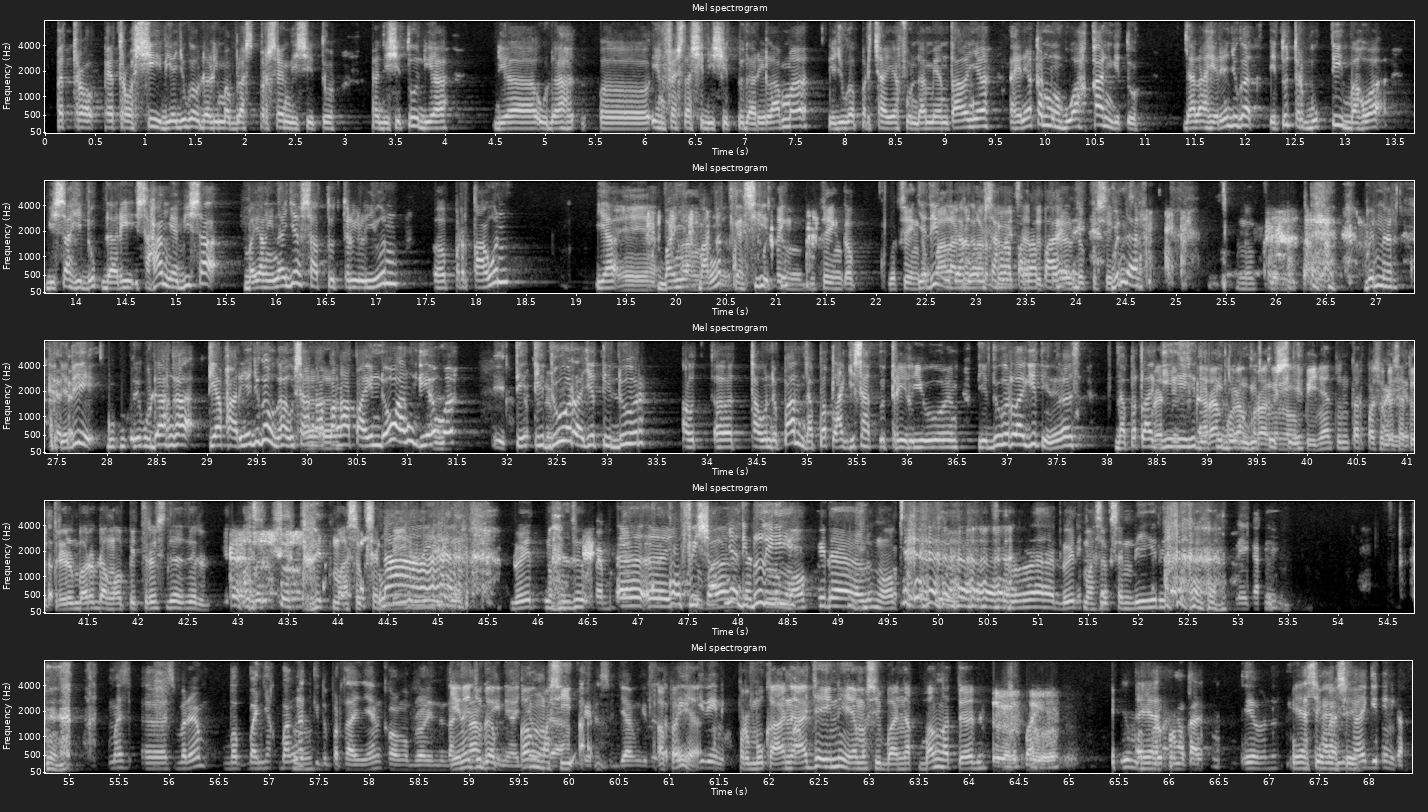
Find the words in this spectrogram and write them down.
Petro Petrosi, dia juga udah 15% di situ. Nah, di situ dia dia udah eh, investasi di situ dari lama, dia juga percaya fundamentalnya, akhirnya kan membuahkan gitu. Dan akhirnya juga itu terbukti bahwa bisa hidup dari saham ya bisa. Bayangin aja satu triliun eh, per tahun, ya Iya, banyak Kang. banget gak sih itu? Pusing, ke pusing Jadi udah nggak usah ngapa-ngapain. Benar. Bener. Jadi udah nggak tiap harinya juga nggak usah ngapa-ngapain doang dia mah. Ti- Tidur aja tidur. Out- eh, tahun depan dapat lagi satu triliun. Tidur lagi tidur. Dapat lagi sekarang dividen gitu kurang-kurangin sih. ngopinya tuh ntar pas udah iya, satu ter- triliun baru udah ngopi terus dah duit masuk sendiri. Nah. duit masuk. Eh, eh, Coffee shopnya banget dibeli. tuh, ngopi dah lu ngopi dah duit masuk sendiri. Nih kan. Mas eh, sebenarnya ba- banyak banget gitu pertanyaan kalau ngobrolin tentang Ini saham juga, gini aja Kang, udah masih- hampir sejam gitu. apa Tapi ya gini nih, permukaannya aja ini ya masih banyak banget ya betul betul ini Iya. baru permukaan. Iya benar. Iya sih Kayak masih misalnya gini nih Kak.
